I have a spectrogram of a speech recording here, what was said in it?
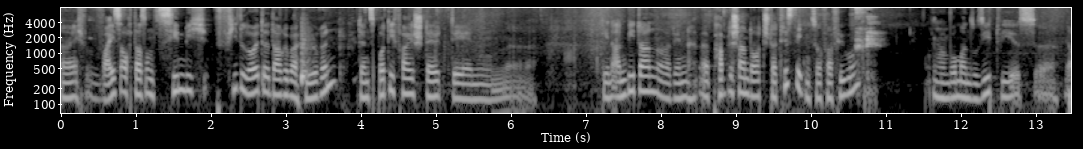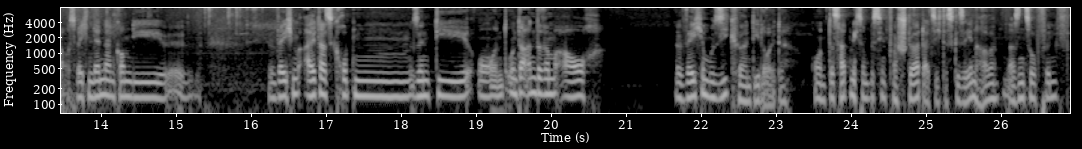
Äh, ich weiß auch, dass uns ziemlich viele Leute darüber hören, denn Spotify stellt den, äh, den Anbietern oder den äh, Publishern dort Statistiken zur Verfügung, wo man so sieht, wie es, äh, ja, aus welchen Ländern kommen die, äh, in welchen Altersgruppen sind die und unter anderem auch, äh, welche Musik hören die Leute. Und das hat mich so ein bisschen verstört, als ich das gesehen habe. Da sind so fünf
